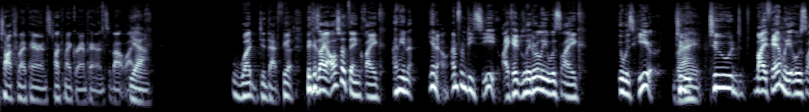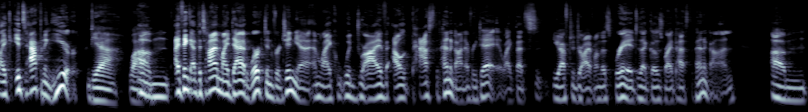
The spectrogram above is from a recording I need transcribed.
talk to my parents, talk to my grandparents about like Yeah. what did that feel? Because I also think like I mean, you know, I'm from DC. Like it literally was like it was here. To, Right. to my family, it was like it's happening here. Yeah. Wow. Um, I think at the time my dad worked in Virginia and like would drive out past the Pentagon every day. Like that's you have to drive on this bridge that goes right past the Pentagon. Um,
